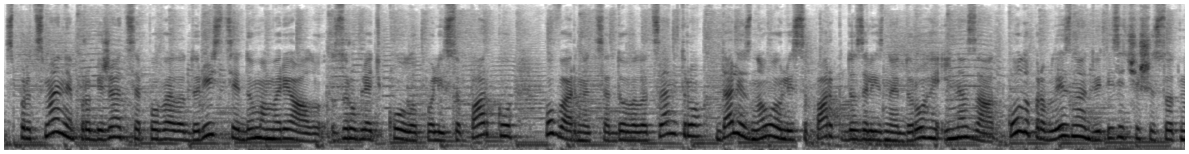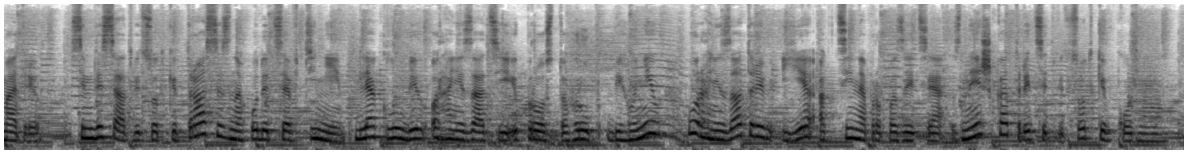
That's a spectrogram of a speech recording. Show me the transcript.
Спортсмени пробіжаться по велодоріжці до меморіалу, зроблять коло по лісопарку, повернуться до велоцентру, далі знову в лісопарк до залізної дороги і назад. Коло приблизно 2600 метрів. 70% траси знаходиться в тіні. Для клубів, організацій і просто груп бігунів у організаторів є акційна пропозиція. Знижка 30% кожному.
